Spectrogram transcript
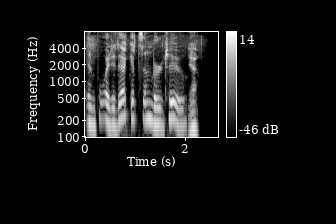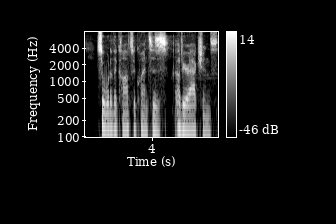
And boy, did that get sunburned too. Yeah. So, what are the consequences of your actions?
